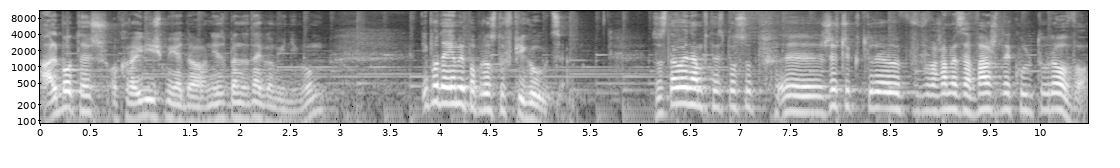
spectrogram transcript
albo też okroiliśmy je do niezbędnego minimum i podajemy po prostu w pigułce. Zostały nam w ten sposób y, rzeczy, które uważamy za ważne kulturowo.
